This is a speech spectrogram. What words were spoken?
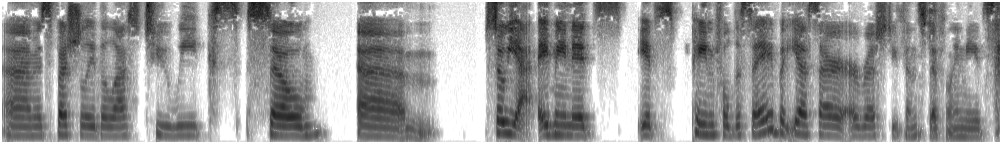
um, especially the last two weeks. So, um, so yeah, I mean, it's, it's painful to say, but yes, our, our rush defense definitely needs,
